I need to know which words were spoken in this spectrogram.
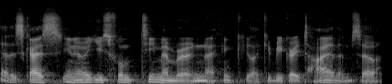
yeah this guy's you know a useful team member and i think like it'd be great to hire them so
